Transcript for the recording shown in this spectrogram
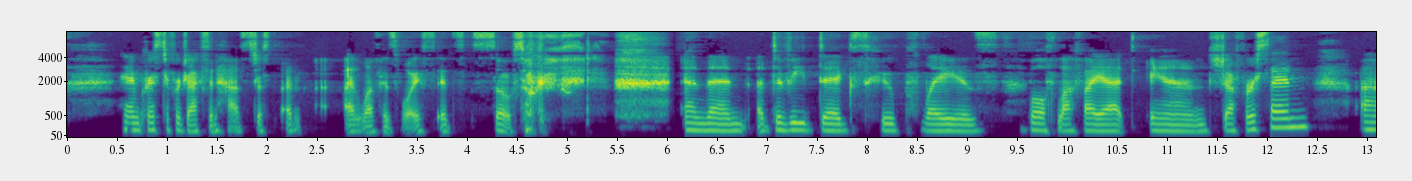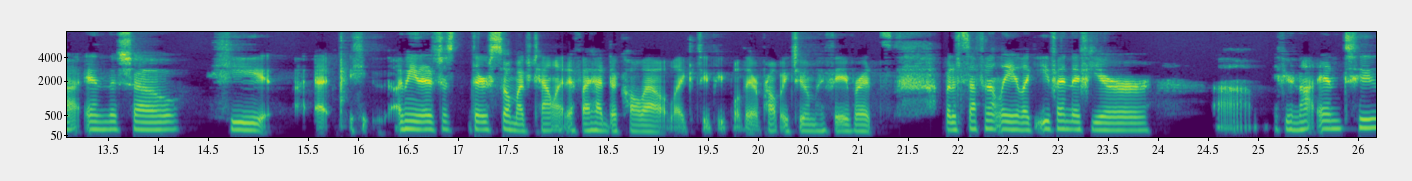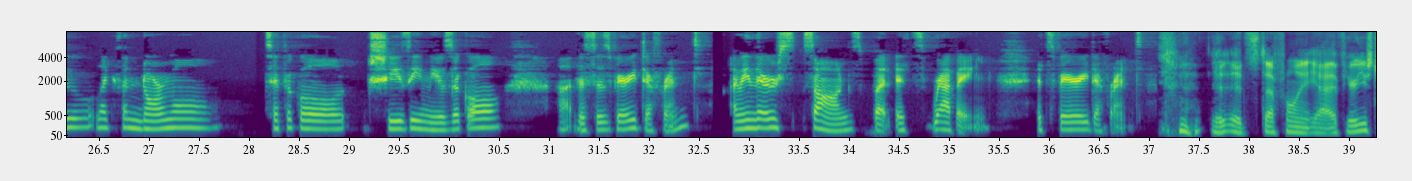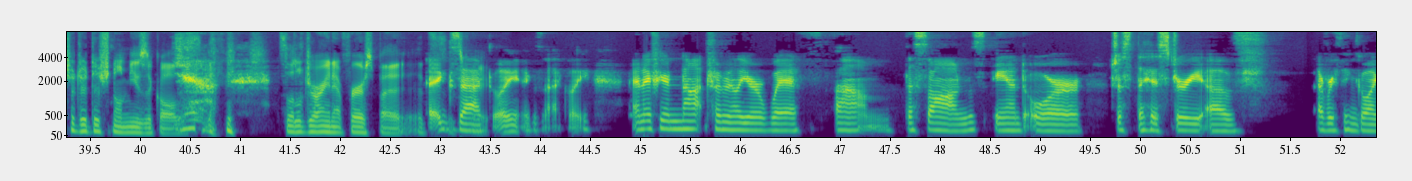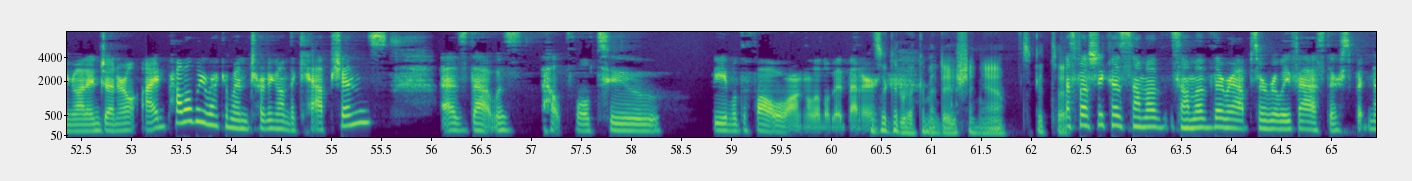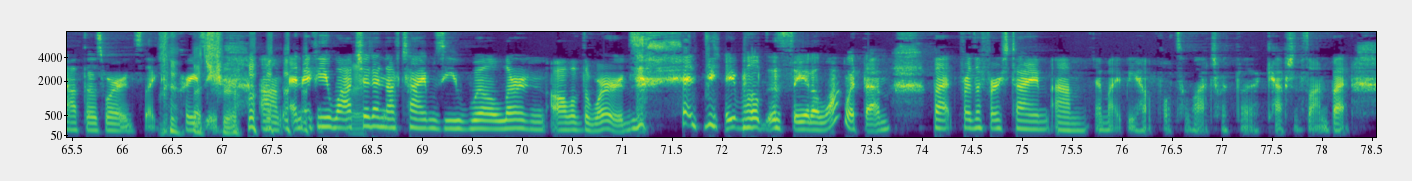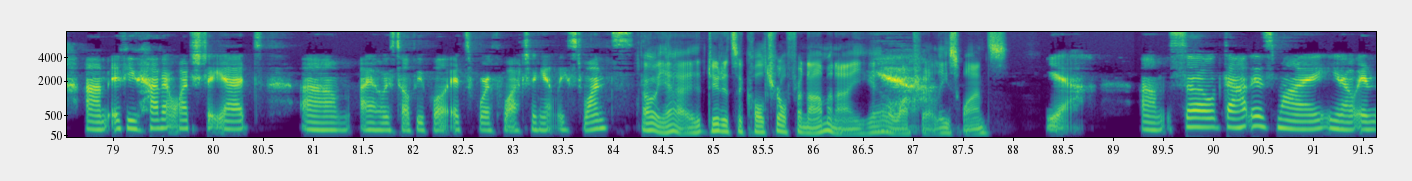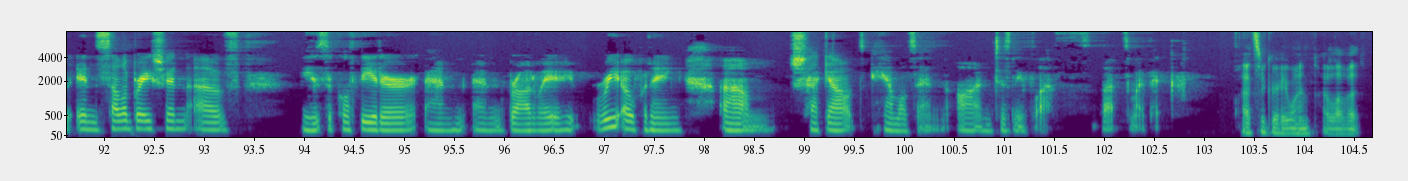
him. Christopher Jackson has just an, I love his voice. It's so, so good. and then uh, Daveed Diggs, who plays both Lafayette and Jefferson uh, in the show. He, uh, he, I mean, it's just, there's so much talent. If I had to call out like two people, they're probably two of my favorites. But it's definitely like, even if you're, um, if you're not into like the normal, typical cheesy musical, uh, this is very different. I mean, there's songs, but it's rapping. It's very different. it's definitely, yeah. If you're used to traditional musicals, yeah. it's a little jarring at first, but exactly, it's exactly. And if you're not familiar with um, the songs and or just the history of everything going on in general, I'd probably recommend turning on the captions as that was helpful to be able to follow along a little bit better. It's a good recommendation. Yeah, it's a good tip. Especially because some of some of the raps are really fast. They're spitting out those words like crazy. That's true. um, and if you watch right. it enough times, you will learn all of the words and be able to say it along with them. But for the first time, um, it might be helpful to watch with the captions on. But um, if you haven't watched it yet, um, I always tell people it's worth watching at least once. Oh yeah, dude, it's a cultural phenomena. You gotta yeah. watch it at least once. Yeah. Um, so that is my, you know, in in celebration of musical theater and and Broadway reopening. Um, check out Hamilton on Disney Plus. That's my pick. That's a great one. I love it.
